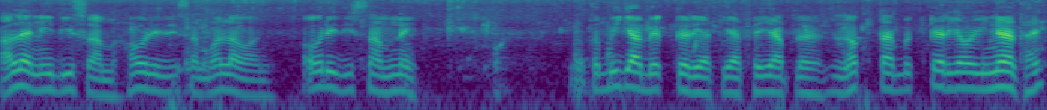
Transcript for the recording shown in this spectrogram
હાલે ને દિશામાં. હવરી દિશામાં હલાવવાનું. હવરી દિશામાં નહીં. તો બીજા બેક્ટેરિયા ત્યાં થઈ. આપણે લગતા બેક્ટેરિયા હોય એ ના થાય.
